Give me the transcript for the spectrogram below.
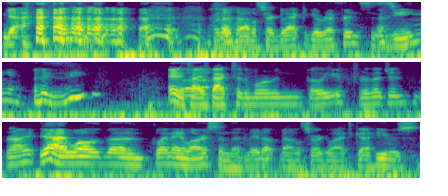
Yeah. Another Battlestar Galactica reference. Zing. And it ties back to the Mormon belief, religion, right? Yeah, well, the Glen A. Larson that made up Battlestar Galactica, he was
